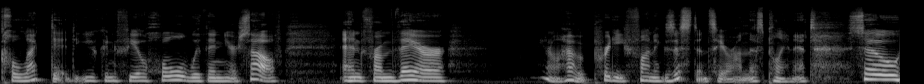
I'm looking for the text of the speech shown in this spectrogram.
collected you can feel whole within yourself and from there you know have a pretty fun existence here on this planet so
